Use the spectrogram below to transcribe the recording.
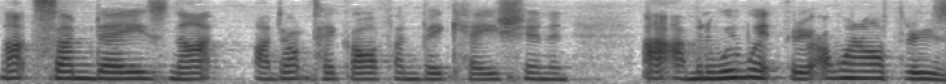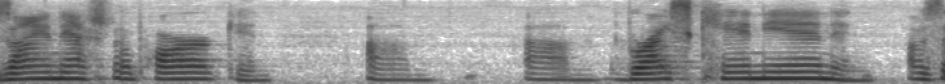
Not some days, not, I don't take off on vacation. And I, I mean, we went through, I went all through Zion National Park and um, um, Bryce Canyon, and I was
